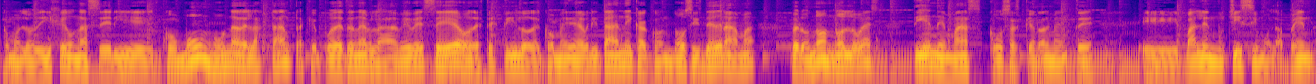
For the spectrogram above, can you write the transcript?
como lo dije, una serie común, una de las tantas que puede tener la BBC o de este estilo de comedia británica con dosis de drama, pero no, no lo es. Tiene más cosas que realmente eh, valen muchísimo la pena.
